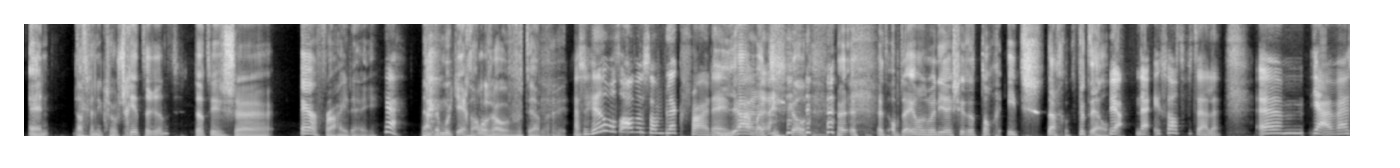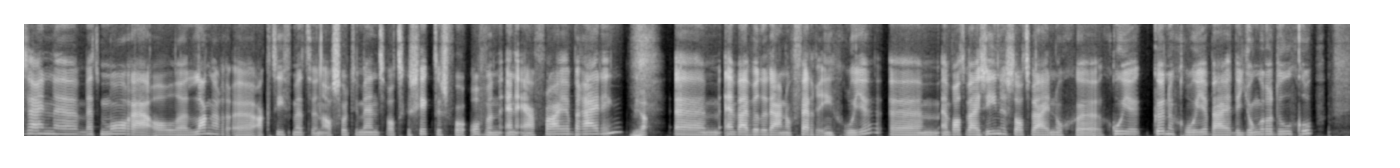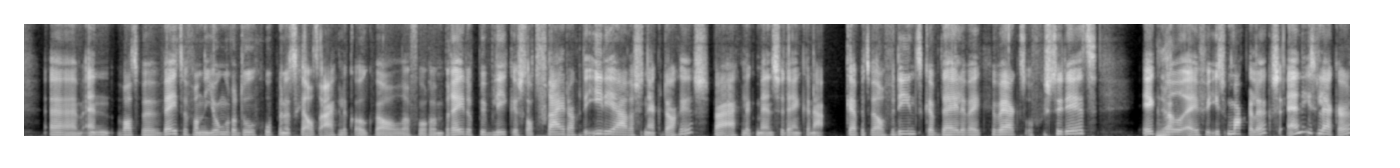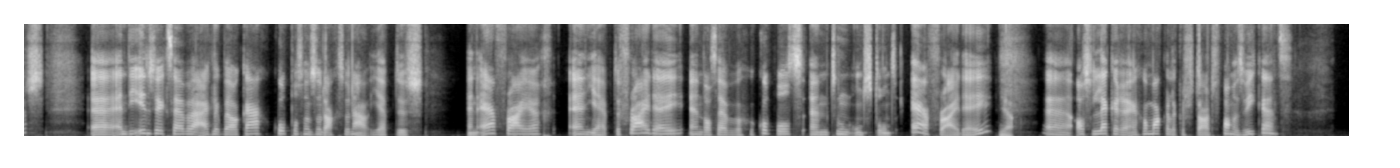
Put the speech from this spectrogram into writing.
En dat vind ik zo schitterend. Dat is Air Friday. Ja. Nou, daar moet je echt alles over vertellen. Dat is heel wat anders dan Black Friday. Ja, maar, het is wel, het, op de een of andere manier zit er toch iets. Nou goed, vertel. Ja, nou, ik zal het vertellen. Um, ja, wij zijn uh, met Mora al uh, langer uh, actief met een assortiment wat geschikt is voor oven- en airfryer bereiding. Ja. Um, en wij willen daar nog verder in groeien. Um, en wat wij zien is dat wij nog groeien, kunnen groeien bij de jongere doelgroep. Um, en wat we weten van de jongere doelgroep, en dat geldt eigenlijk ook wel voor een breder publiek, is dat vrijdag de ideale snackdag is. Waar eigenlijk mensen denken, nou, ik heb het wel verdiend, ik heb de hele week gewerkt of gestudeerd. Ik wil even iets makkelijks en iets lekkers. Uh, en die inzichten hebben we eigenlijk bij elkaar gekoppeld. En toen dachten we, nou, je hebt dus een airfryer en je hebt de Friday. En dat hebben we gekoppeld. En toen ontstond Air Friday ja. uh, als lekkere en gemakkelijke start van het weekend.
